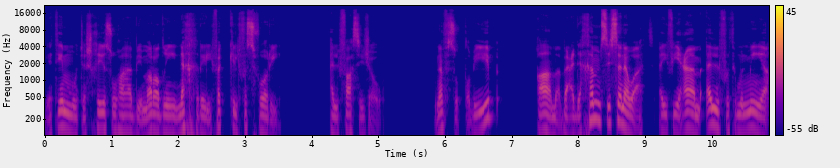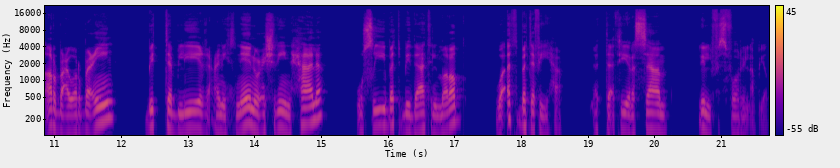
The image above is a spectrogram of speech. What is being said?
يتم تشخيصها بمرض نخر الفك الفسفوري الفاسيجو. نفس الطبيب قام بعد خمس سنوات أي في عام 1844 بالتبليغ عن 22 حالة أصيبت بذات المرض وأثبت فيها التأثير السام للفسفور الأبيض.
